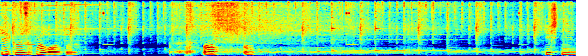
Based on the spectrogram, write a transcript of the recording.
Bir gözükmüyor bazıları. Anam. Anam. Geçtim.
